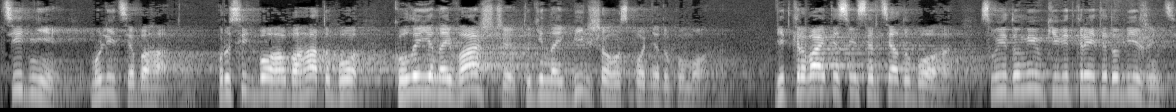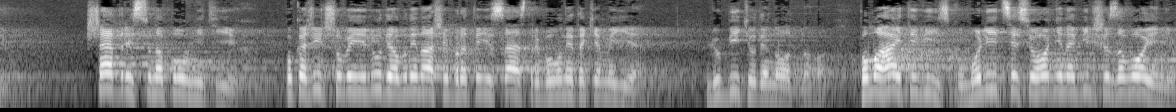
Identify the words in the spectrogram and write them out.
Ці дні моліться багато, просіть Бога багато, бо коли є найважче, тоді найбільша Господня допомога. Відкривайте свої серця до Бога, свої домівки відкрийте до біженців, щедрістю наповніть їх. Покажіть, що ви є люди, а вони наші брати і сестри, бо вони такими є. Любіть один одного, помагайте війську, моліться сьогодні найбільше за воїнів,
